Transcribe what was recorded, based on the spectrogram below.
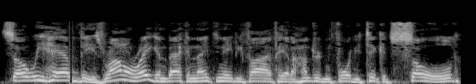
So we have these. Ronald Reagan back in 1985 had 140 tickets sold,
